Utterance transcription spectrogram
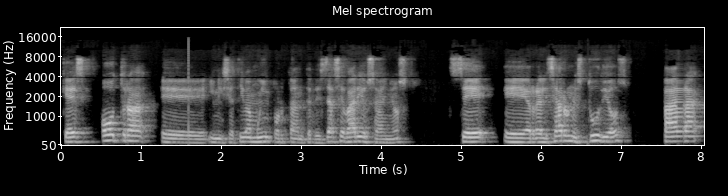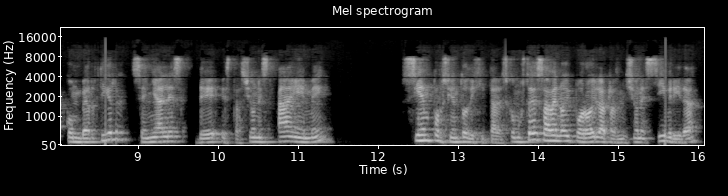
que es otra eh, iniciativa muy importante, desde hace varios años se eh, realizaron estudios para convertir señales de estaciones AM 100% digitales. Como ustedes saben, hoy por hoy la transmisión es híbrida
